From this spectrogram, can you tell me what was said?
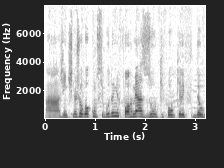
a Argentina jogou com o segundo uniforme azul, que foi o que ele deu,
